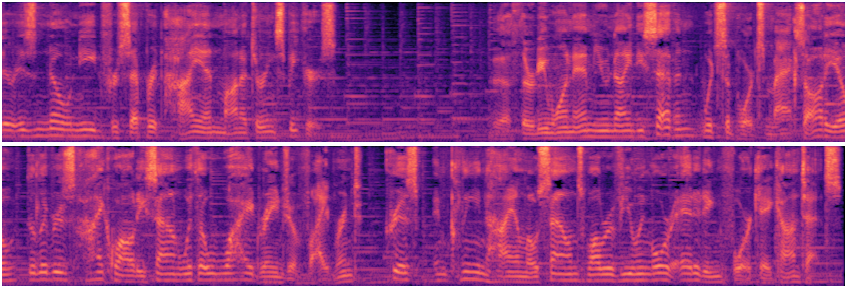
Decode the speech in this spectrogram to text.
there is no need for separate high end monitoring speakers. The 31MU97, which supports MaxxAudio, delivers high quality sound with a wide range of vibrant, crisp, and clean high and low sounds while reviewing or editing 4K contents.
